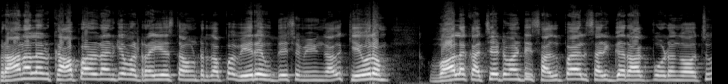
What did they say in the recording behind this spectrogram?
ప్రాణాలను కాపాడడానికే వాళ్ళు ట్రై చేస్తూ ఉంటారు తప్ప వేరే ఉద్దేశం ఏం కాదు. కేవలం వాళ్ళకు వచ్చేటువంటి సదుపాయాలు సరిగ్గా రాకపోవడం కావచ్చు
